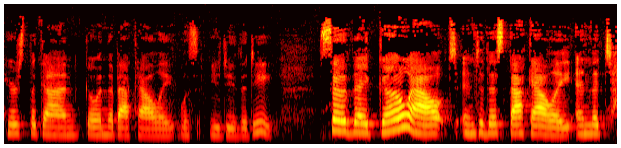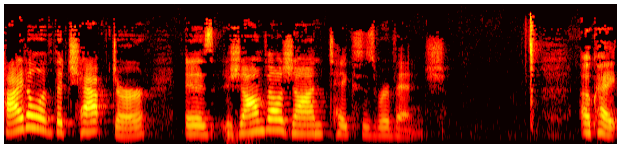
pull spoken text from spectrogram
Here's the gun. Go in the back alley. You do the deed. So they go out into this back alley, and the title of the chapter is Jean Valjean Takes His Revenge. Okay,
